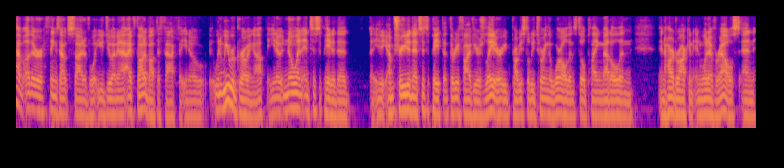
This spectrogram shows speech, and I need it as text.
have other things outside of what you do. I mean, I, I've thought about the fact that you know when we were growing up, you know, no one anticipated that. uh, I'm sure you didn't anticipate that 35 years later, you'd probably still be touring the world and still playing metal and and hard rock and, and whatever else. And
